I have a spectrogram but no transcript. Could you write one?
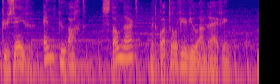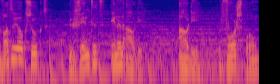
Q7 en Q8 standaard met quattro vierwielaandrijving. Wat u ook zoekt, u vindt het in een Audi. Audi. Voorsprong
